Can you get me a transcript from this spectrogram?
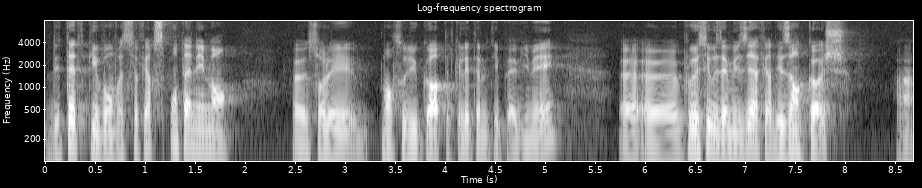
des têtes qui vont se faire spontanément sur les morceaux du corps, peut-être qu'elle est un petit peu abîmée, vous pouvez aussi vous amuser à faire des encoches hein,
